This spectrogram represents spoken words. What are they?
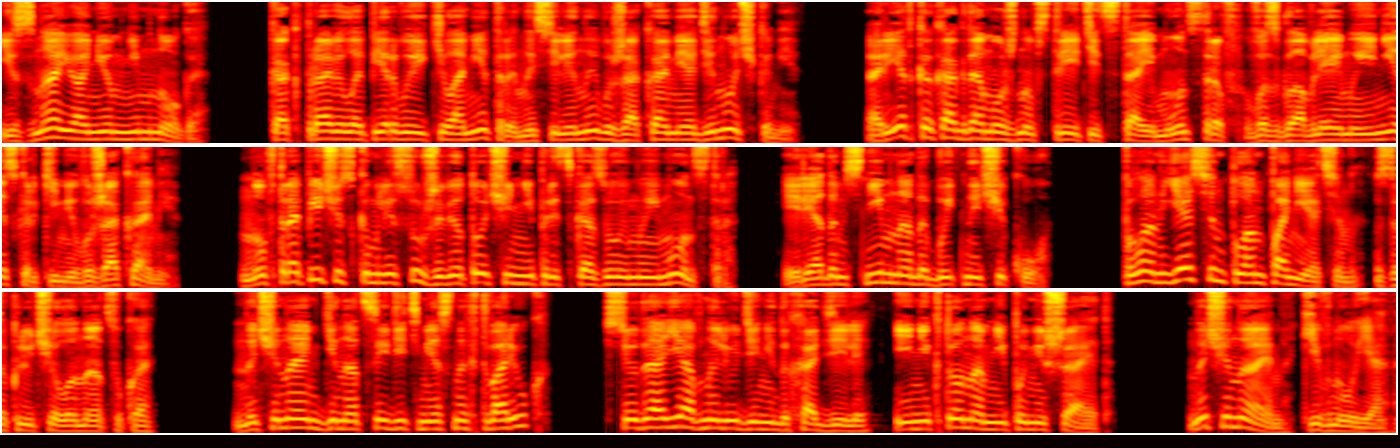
и знаю о нем немного. Как правило, первые километры населены вожаками-одиночками. Редко когда можно встретить стаи монстров, возглавляемые несколькими вожаками. Но в тропическом лесу живет очень непредсказуемый монстр, и рядом с ним надо быть начеку. «План ясен, план понятен», – заключила Нацука. «Начинаем геноцидить местных тварюк? Сюда явно люди не доходили, и никто нам не помешает». «Начинаем», – кивнул я.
